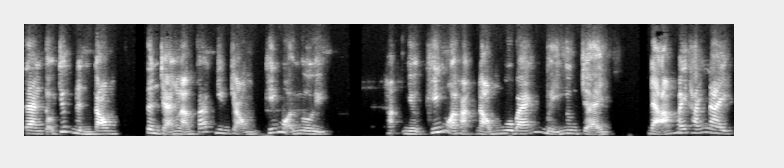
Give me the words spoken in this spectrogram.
đang tổ chức đình công. Tình trạng lạm phát nghiêm trọng khiến mọi người khiến mọi hoạt động mua bán bị ngưng trệ. Đã mấy tháng nay,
